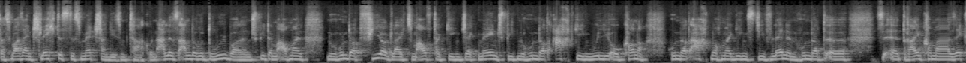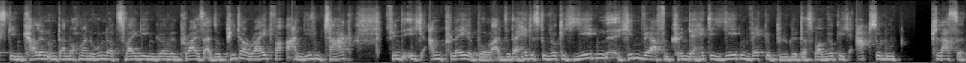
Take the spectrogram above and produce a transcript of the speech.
Das war sein schlechtestes Match an diesem Tag und alles andere drüber. Dann spielt er auch mal nur 104 gleich zum Auftakt gegen Jack Main, spielt nur 108 gegen Willie O'Connor, 108 nochmal gegen Steve Lennon, 103,6 äh, gegen Cullen und dann nochmal eine 102 gegen Gervin Price. Also Peter Wright war an diesem Tag, finde ich, unplayable. Also da hättest du wirklich jeden hinwerfen können, der hätte jeden weggebügelt. Das war wirklich absolut klasse,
